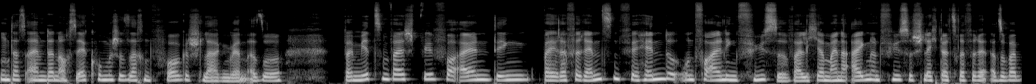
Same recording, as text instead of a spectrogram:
und dass einem dann auch sehr komische Sachen vorgeschlagen werden. Also bei mir zum Beispiel vor allen Dingen bei Referenzen für Hände und vor allen Dingen Füße, weil ich ja meine eigenen Füße schlecht als Referenz, also bei,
